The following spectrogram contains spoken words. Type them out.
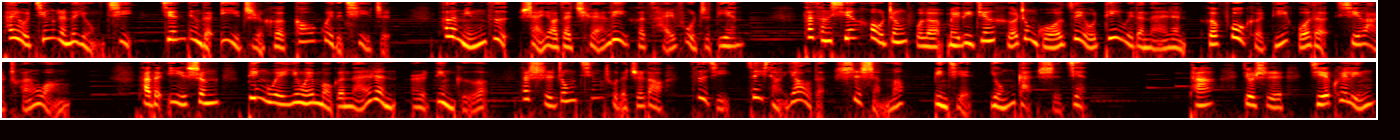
她有惊人的勇气、坚定的意志和高贵的气质。他的名字闪耀在权力和财富之巅，他曾先后征服了美利坚合众国最有地位的男人和富可敌国的希腊船王。他的一生并未因为某个男人而定格，他始终清楚的知道自己最想要的是什么，并且勇敢实践。他就是杰奎琳·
